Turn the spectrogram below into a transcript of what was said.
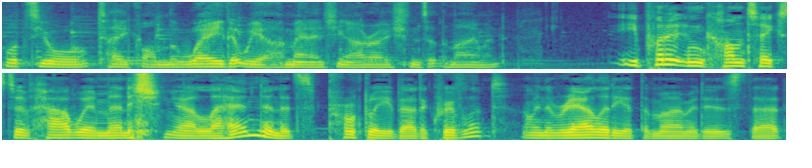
What's your take on the way that we are managing our oceans at the moment? you put it in context of how we're managing our land, and it's probably about equivalent. I mean, the reality at the moment is that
